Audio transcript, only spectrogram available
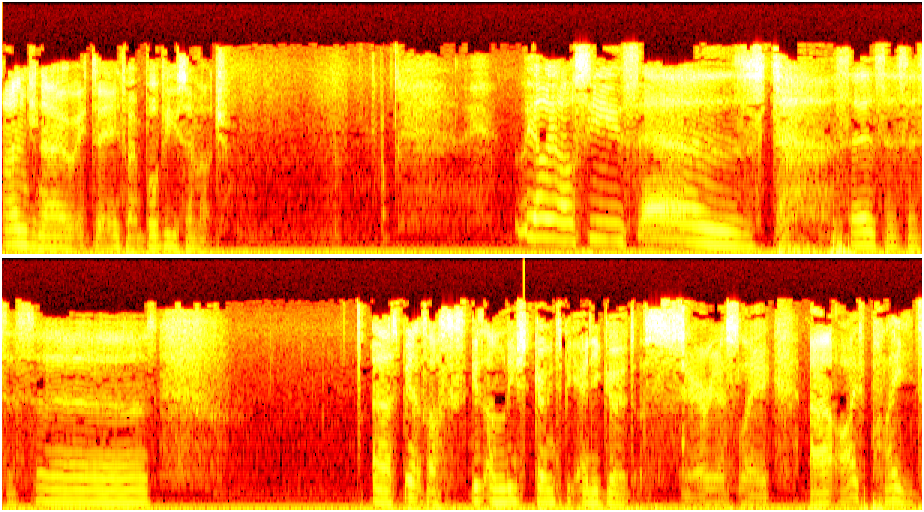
and you know, it, it won't bother you so much. The IRC says, says, says, says, says, says uh, Speednux asks, is Unleashed going to be any good? Seriously. Uh, I've played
